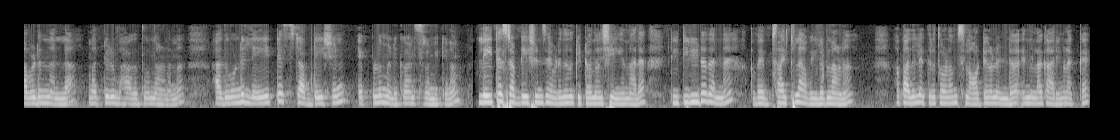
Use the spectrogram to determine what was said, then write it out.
അവിടെ നിന്നല്ല മറ്റൊരു ഭാഗത്തു നിന്നാണെന്ന് അതുകൊണ്ട് ലേറ്റസ്റ്റ് അപ്ഡേഷൻ എപ്പോഴും എടുക്കാൻ ശ്രമിക്കണം. ലേറ്റസ്റ്റ് അപ്ഡേഷൻസ് എവിടെ നിന്ന് കിട്ടുമെന്ന് വെച്ച് കഴിഞ്ഞാൽ ടി ടി ഡിയുടെ തന്നെ വെബ്സൈറ്റിൽ അവൈലബിൾ ആണ്. അപ്പോൾ അതിൽ എത്രത്തോളം സ്ലോട്ടുകൾ ഉണ്ട് എന്നുള്ള കാര്യങ്ങളൊക്കെ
